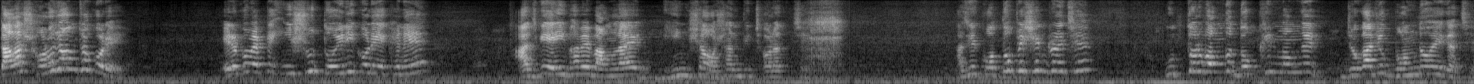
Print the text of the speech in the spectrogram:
তারা ষড়যন্ত্র করে। এরকম একটা ইস্যু তৈরি করে এখানে আজকে এইভাবে বাংলায় হিংসা, অশান্তি ছড়াচ্ছে। আজকে কত পেশেন্ট রয়েছে? উত্তরবঙ্গ দক্ষিণবঙ্গের যোগাযোগ বন্ধ হয়ে গেছে।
